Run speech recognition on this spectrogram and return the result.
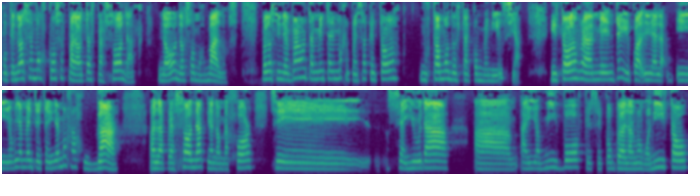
porque no hacemos cosas para otras personas, ¿no? No somos malos. Pero sin embargo, también tenemos que pensar que todos buscamos nuestra conveniencia y todos realmente y, y, obviamente tendremos a juzgar a la persona que a lo mejor se ayuda a, a ellos mismos, que se compran algo bonito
